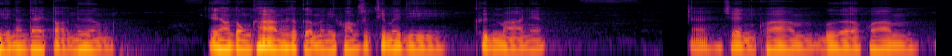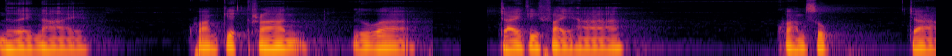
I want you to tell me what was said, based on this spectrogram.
ดีนั้นได้ต่อเนื่อง ในทางตรงข้ามถ้าเกิดมันมีความรู้สึกที่ไม่ดีขึ้นมาเนี่ย เช่นความเบื่อความเหนื่อยหน่าย ความเกียจคร้าน หรือว่าใจที่ใฝ่หา ความสุขจาก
